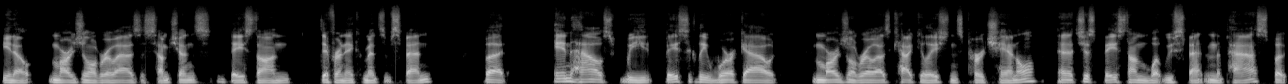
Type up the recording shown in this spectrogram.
you know, marginal ROAS assumptions based on different increments of spend. But in house, we basically work out marginal ROAS calculations per channel. And it's just based on what we've spent in the past. But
